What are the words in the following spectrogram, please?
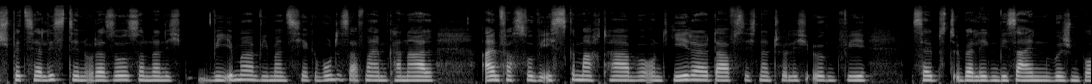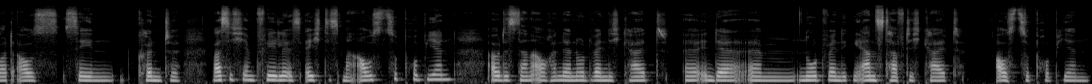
Spezialistin oder so, sondern ich, wie immer, wie man es hier gewohnt ist auf meinem Kanal, einfach so, wie ich es gemacht habe. Und jeder darf sich natürlich irgendwie selbst überlegen, wie sein Vision Board aussehen könnte. Was ich empfehle, ist echt, das mal auszuprobieren, aber das dann auch in der Notwendigkeit, äh, in der ähm, notwendigen Ernsthaftigkeit auszuprobieren.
